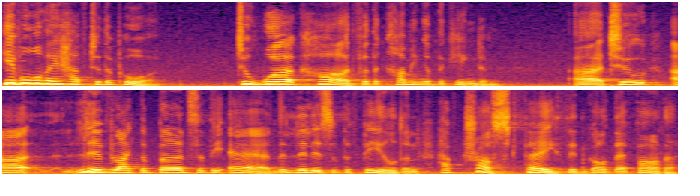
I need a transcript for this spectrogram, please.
give all they have to the poor, to work hard for the coming of the kingdom, uh, to uh, live like the birds of the air and the lilies of the field, and have trust, faith in God their Father.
